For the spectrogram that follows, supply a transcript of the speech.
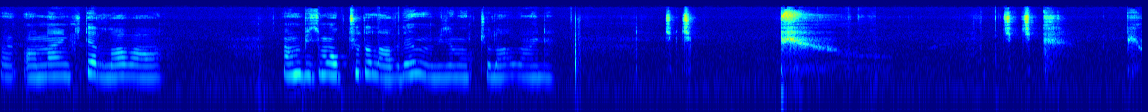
Bak onlarınki de lava. Ama bizim okçu da lava değil mi? Bizim okçu lava aynen. Çık çık. Piu. Çık çık. Piu.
